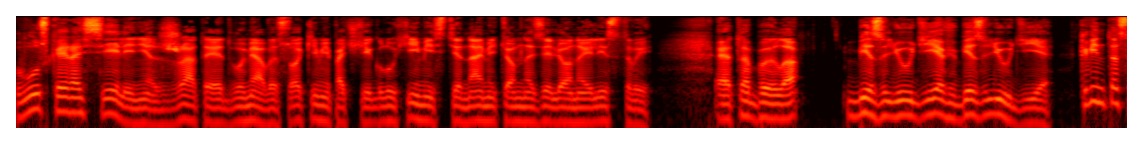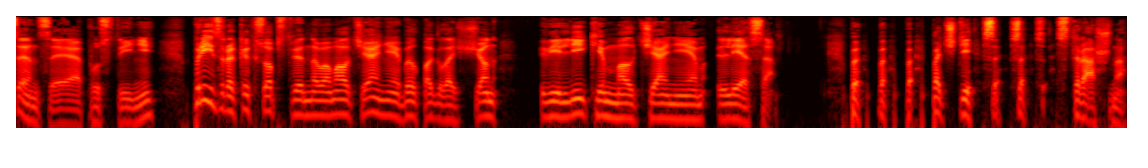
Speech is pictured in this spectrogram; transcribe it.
в узкой расселине, сжатые двумя высокими, почти глухими стенами темно-зеленой листвы. Это было безлюдье в безлюдье, квинтэссенция пустыни, призрак их собственного молчания был поглощен великим молчанием леса. П -п -п «Почти с -с -с страшно»,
